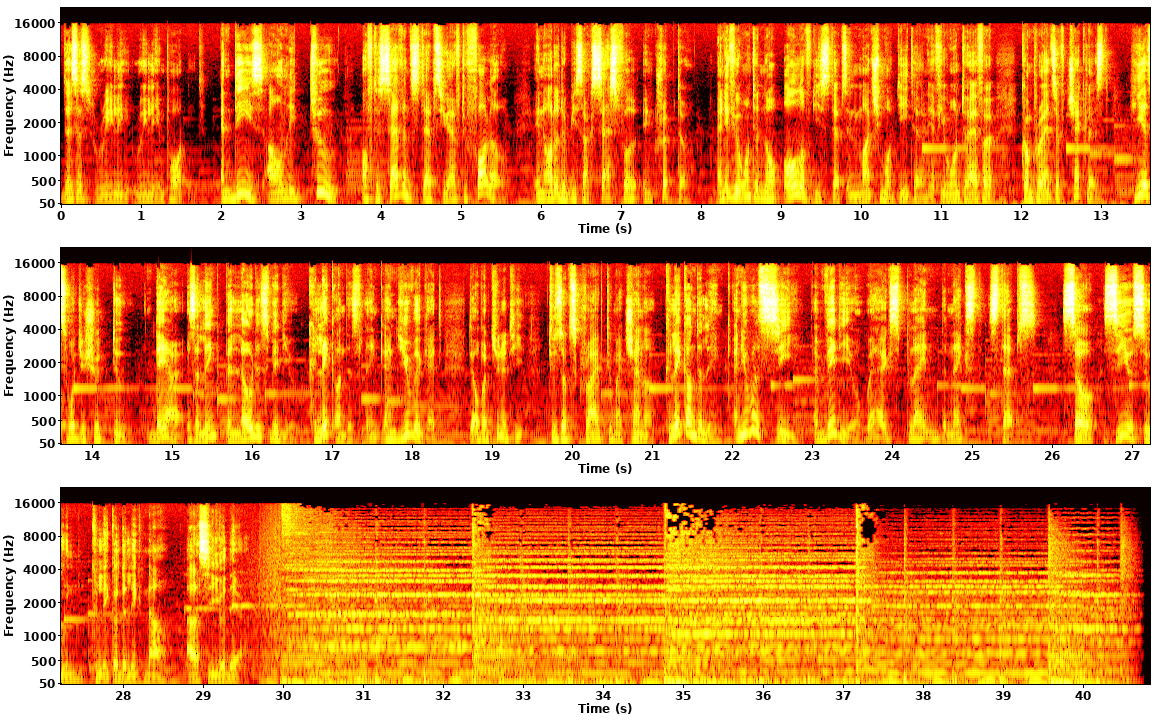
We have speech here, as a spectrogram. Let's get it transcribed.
This is really, really important. And these are only two of the seven steps you have to follow in order to be successful in crypto. And if you want to know all of these steps in much more detail, and if you want to have a comprehensive checklist, here's what you should do. There is a link below this video. Click on this link and you will get the opportunity to subscribe to my channel. Click on the link and you will see a video where I explain the next steps. So see you soon. Click on the link now. I'll see you there.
